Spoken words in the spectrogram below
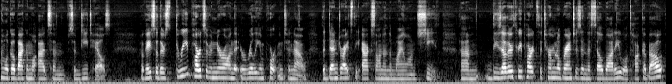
and we'll go back and we'll add some, some details. Okay, so there's three parts of a neuron that are really important to know. The dendrites, the axon, and the myelin sheath. Um, these other three parts, the terminal branches and the cell body, we'll talk about.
